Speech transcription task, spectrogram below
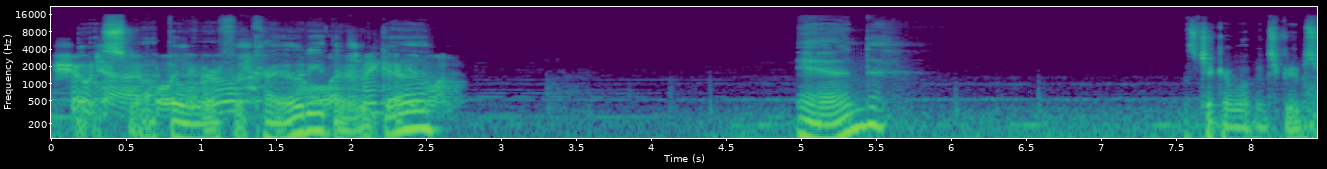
Showtime, swap over for Coyote. Oh, there we go. And let's check our weapons groups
